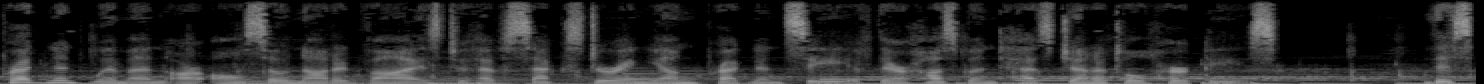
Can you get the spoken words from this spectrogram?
Pregnant women are also not advised to have sex during young pregnancy if their husband has genital herpes. This,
